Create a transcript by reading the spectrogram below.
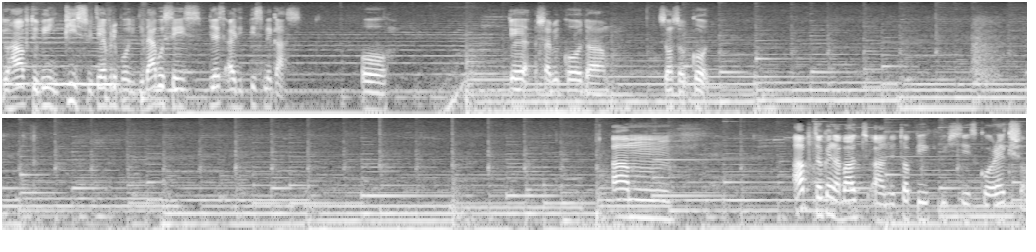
you have to be in peace with everybody. The Bible says, Blessed are the peacemakers, or they shall be called um, sons of God. Um, I'm talking about um, the topic which is correction.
